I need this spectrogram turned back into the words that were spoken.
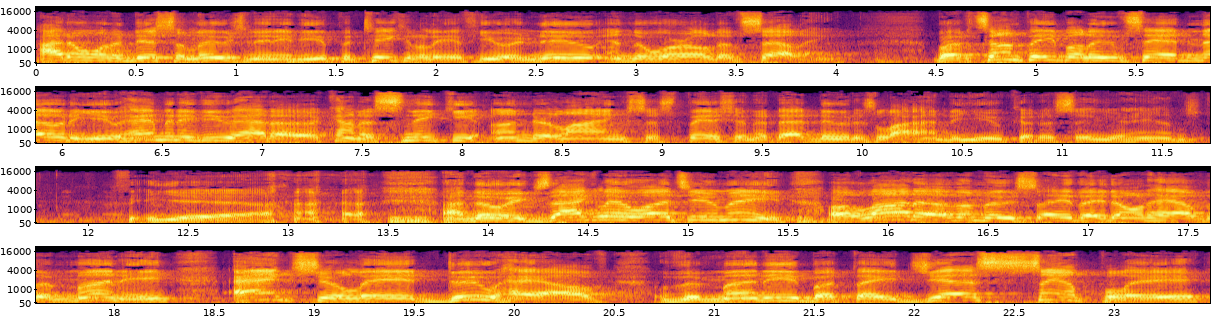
I don't want to disillusion any of you, particularly if you are new in the world of selling. But some people who've said no to you, how many of you had a kind of sneaky underlying suspicion that that dude is lying to you? Could I see your hands? yeah, I know exactly what you mean. A lot of them who say they don't have the money actually do have the money, but they just simply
